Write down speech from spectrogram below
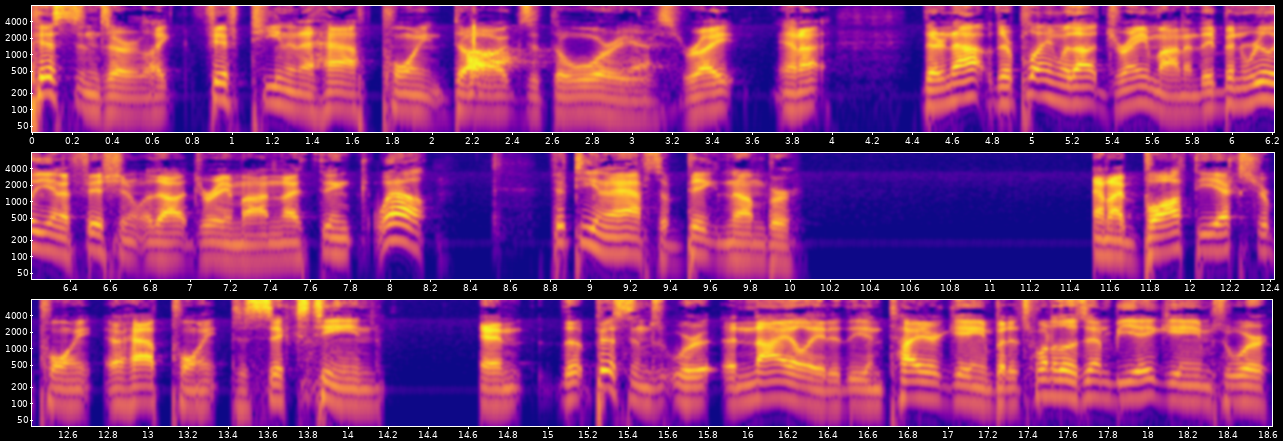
Pistons are like 15 and a half point dogs at the Warriors, right? And I, they're not they're playing without Draymond and they've been really inefficient without Draymond and I think, well, 15 and a half is a big number. And I bought the extra point, a half point to 16 and the Pistons were annihilated the entire game, but it's one of those NBA games where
